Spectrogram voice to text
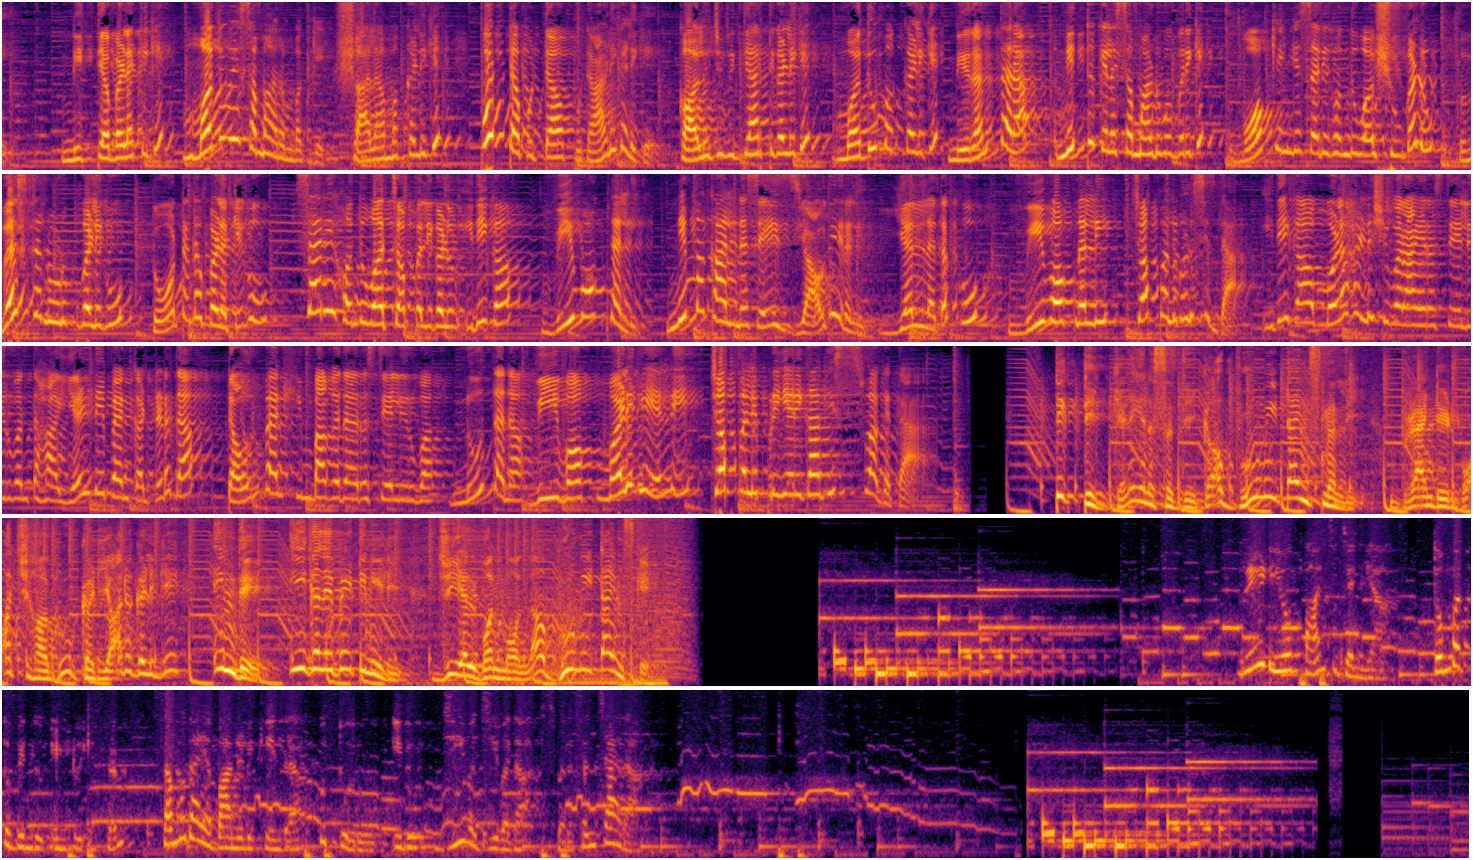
ನಿತ್ಯ ಬಳಕೆಗೆ, ಮದುವೆ ಸಮಾರಂಭಕ್ಕೆ, ಶಾಲಾ ಮಕ್ಕಳಿಗೆ, ಪುಟ್ಟ ಪುಟ್ಟ ಪುಟಾಣಿಗಳಿಗೆ, ಕಾಲೇಜು ವಿದ್ಯಾರ್ಥಿಗಳಿಗೆ, ಮಧು ಮಕ್ಕಳಿಗೆ ನಿರಂತರ ನಿತ್ತು ಕೆಲಸ ಮಾಡುವವರಿಗೆ ವಾಕಿಂಗ್ಗೆ ಸರಿ ಹೊಂದುವ ಶೂಗಳು ವೆಸ್ಟರ್ನ್ ಉಡುಪುಗಳಿಗೂ, ತೋಟದ ಬಳಕೆಗೂ ಸರಿ ಹೊಂದುವ ಚಪ್ಪಲಿಗಳು ಇದೀಗ ವಿವಾಕ್ನಲ್ಲಿ ನಿಮ್ಮ ಕಾಲಿನ ಸೈಜ್ ಯಾವುದೇ ಇರಲಿ, ಎಲ್ಲದಕ್ಕೂ ವಿವಾಕ್ನಲ್ಲಿ ಚಪ್ಪಲುಗಳು ಸಿದ್ಧ. ಇದೀಗ ಮೊಳಹಳ್ಳಿ ಶಿವರಾಯ ರಸ್ತೆಯಲ್ಲಿರುವಂತಹ ಎಲ್ ಡಿ ಬ್ಯಾಂಕ್ ಕಟ್ಟಡದ ಟೌನ್ ಬ್ಯಾಂಕ್ ಹಿಂಭಾಗದ ರಸ್ತೆಯಲ್ಲಿರುವ ನೂತನ ವಿವಾಕ್ ಮಳಿಗೆಯಲ್ಲಿ ಚಪ್ಪಲಿ ಪ್ರಿಯರಿಗಾಗಿ ಸ್ವಾಗತ. ಟಿಕ್ ಟಿಕ್ ಗೆಳೆಯನ ಸದ್ದೀಗ ಭೂಮಿ ಟೈಮ್ಸ್ನಲ್ಲಿ ಬ್ರಾಂಡೆಡ್ ವಾಚ್ ಹಾಗೂ ಗಡಿಯಾರಗಳಿಗೆ ಹಿಂದೆ ಈಗಲೇ ಭೇಟಿ ನೀಡಿ ಜಿಎಲ್ ಒನ್ ಮಾಲ್ನ ಭೂಮಿ ಟೈಮ್ಸ್ಗೆ ರೇಡಿಯೋ ಪಾಂಚಜನ್ಯ ತೊಂಬತ್ತು ಬಿಂದು ಎಂಟು ಎಫ್ಎಂ ಸಮುದಾಯ ಬಾನುಲಿ ಕೇಂದ್ರ ಪುತ್ತೂರು. ಇದು ಜೀವ ಜೀವದ ಸ್ವರ ಸಂಚಾರ.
